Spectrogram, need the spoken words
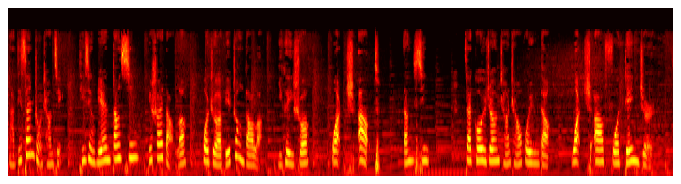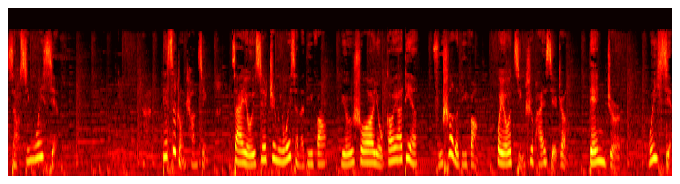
那第三种场景，提醒别人当心，别摔倒了，或者别撞到了，你可以说 “watch out”，当心。在口语中常常会用到 “watch out for danger”，小心危险。第四种场景，在有一些致命危险的地方，比如说有高压电、辐射的地方，会有警示牌写着 “danger”，危险。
